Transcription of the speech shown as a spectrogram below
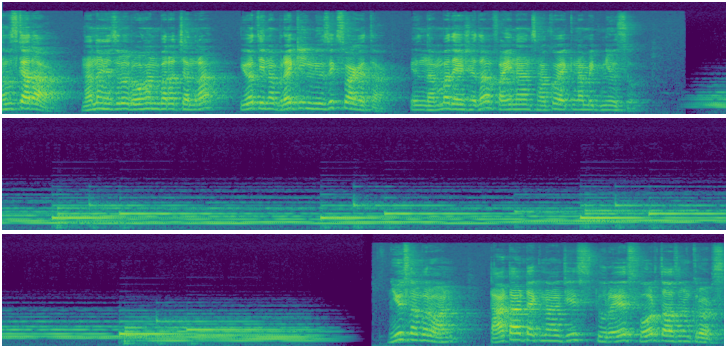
ನಮಸ್ಕಾರ ನನ್ನ ಹೆಸರು ರೋಹನ್ ಚಂದ್ರ ಇವತ್ತಿನ ಬ್ರೇಕಿಂಗ್ ನ್ಯೂಸಿಗೆ ಸ್ವಾಗತ ಇದು ನಮ್ಮ ದೇಶದ ಫೈನಾನ್ಸ್ ಹಾಗೂ economic news news number one Tata technologies to raise four thousand crores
